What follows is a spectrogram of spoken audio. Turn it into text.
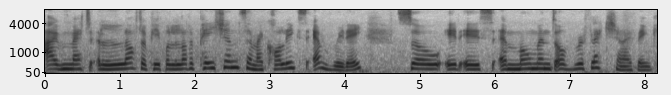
I've met a lot of people, a lot of patients, and my colleagues every day. So it is a moment of reflection, I think.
